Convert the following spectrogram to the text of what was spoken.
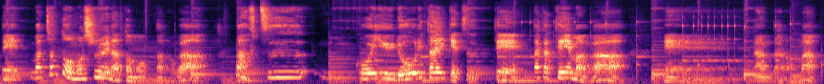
で、まあ、ちょっと面白いなと思ったのが、まあ、普通こういう料理対決ってなんかテーマが、えー、なんだろうな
